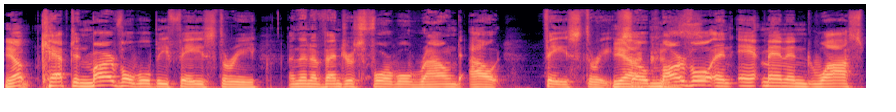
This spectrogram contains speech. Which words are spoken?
Yep. Captain Marvel will be Phase three, and then Avengers four will round out Phase three. Yeah, so 'cause- Marvel and Ant Man and Wasp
